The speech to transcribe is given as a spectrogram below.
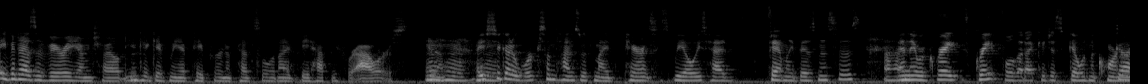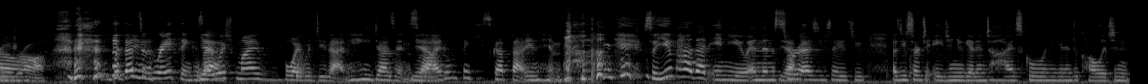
even as a very young child, you could mm-hmm. give me a paper and a pencil, and I'd be happy for hours. You know, mm-hmm, I used to mm-hmm. go to work sometimes with my parents because we always had family businesses, uh-huh. and they were great grateful that I could just go in the corner and draw. But that's a great thing because I wish my boy would do that, and he doesn't. So Yeah. I don't think he's got that in him. so you've had that in you, and then sort Yeah. of as you say, as you as you start to age and you get into high school and you get into college, and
